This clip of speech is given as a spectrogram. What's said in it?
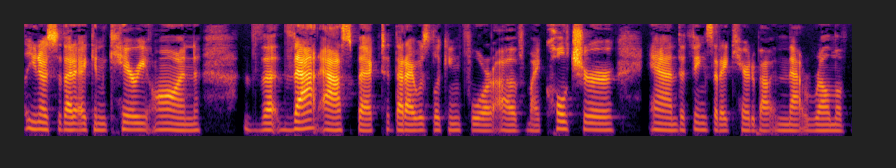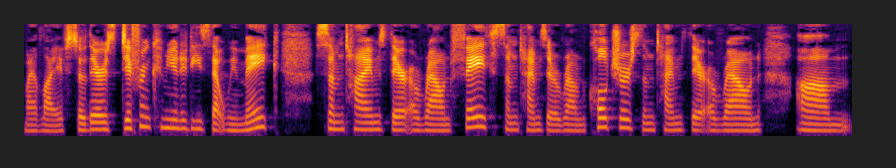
you know so that i can carry on that that aspect that i was looking for of my culture and the things that i cared about in that realm of my life. So there's different communities that we make. Sometimes they're around faith sometimes they're around culture sometimes they're around um,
